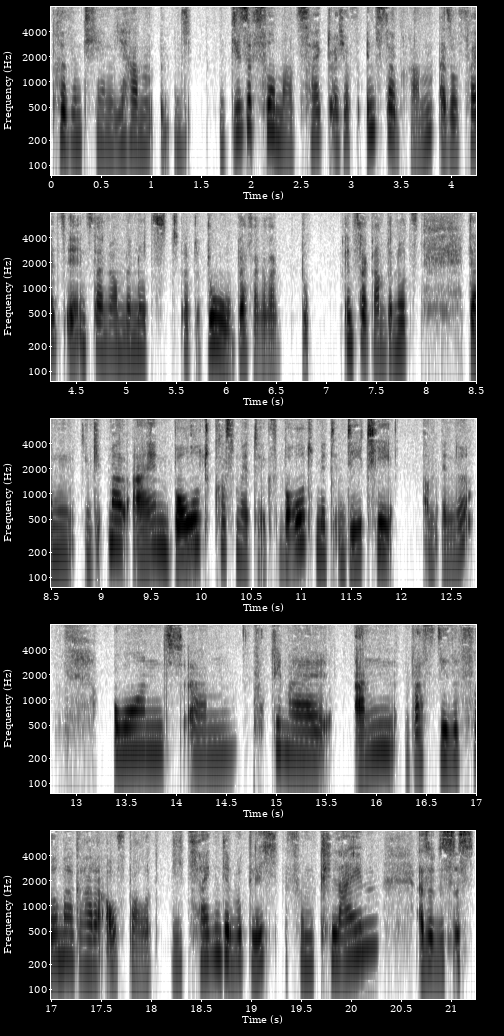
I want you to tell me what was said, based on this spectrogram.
präsentieren. Die haben die, diese Firma zeigt euch auf Instagram, also falls ihr Instagram benutzt, oder du, besser gesagt, du Instagram benutzt, dann gib mal ein Bold Cosmetics, Bold mit DT am Ende und ähm, guck dir mal an, was diese Firma gerade aufbaut. Die zeigen dir wirklich vom kleinen also das ist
